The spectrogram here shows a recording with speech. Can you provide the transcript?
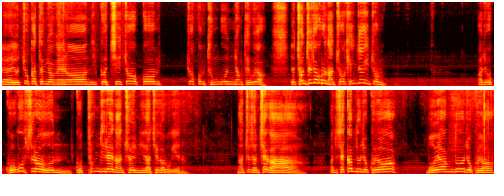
에, 이쪽 같은 경우에는 잎끝이 조금, 조금 둥근 형태고요. 전체적으로 난초가 굉장히 좀 아주 고급스러운 고품질의 난초입니다. 제가 보기에는. 난초 전체가 아주 색감도 좋고요. 모양도 좋고요.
